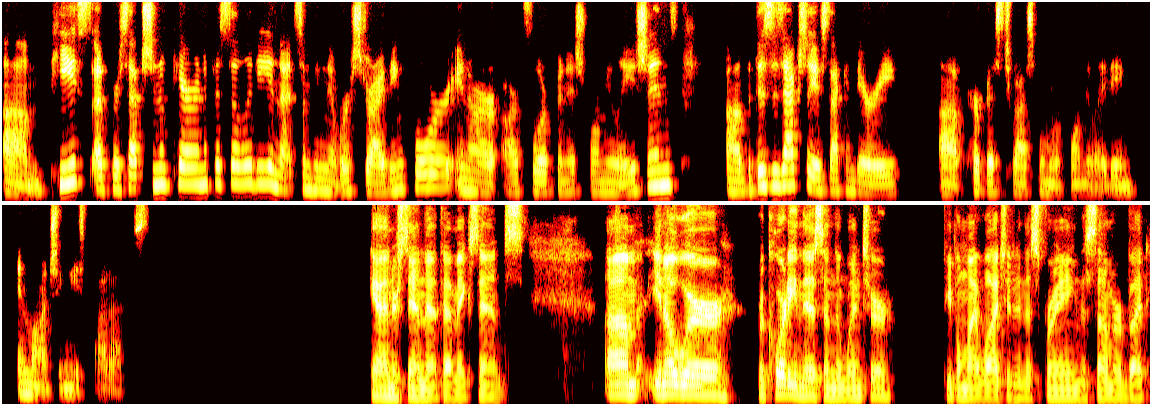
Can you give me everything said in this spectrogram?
um, piece of perception of care in a facility, and that's something that we're striving for in our, our floor finish formulations. Uh, but this is actually a secondary uh, purpose to us when we're formulating and launching these products. Yeah, I understand that. That makes sense. Um, you know, we're recording this in the winter. People might watch it in the spring, the summer, but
